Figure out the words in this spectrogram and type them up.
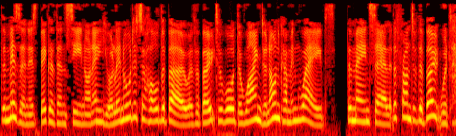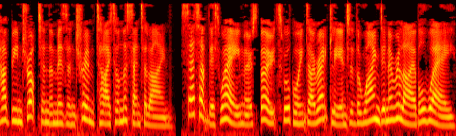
The mizzen is bigger than seen on a yawl in order to hold the bow of a boat toward the wind and oncoming waves. The mainsail at the front of the boat would have been dropped and the mizzen trimmed tight on the center line. Set up this way most boats will point directly into the wind in a reliable way.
